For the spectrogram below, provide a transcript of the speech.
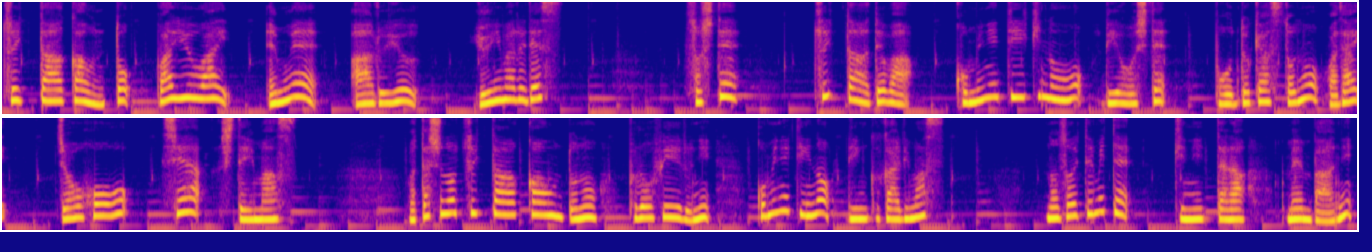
Twitter アカウント yuimaru ゆいまるです。そして Twitter ではコミュニティ機能を利用してポッドキャストの話題、情報をシェアしています。私の Twitter アカウントのプロフィールにコミュニティのリンクがあります。覗いてみて気に入ったらメンバーに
